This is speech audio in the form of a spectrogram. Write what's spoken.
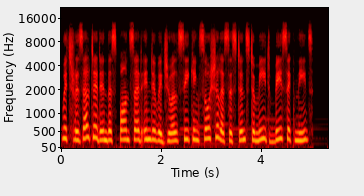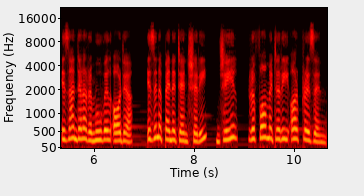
which resulted in the sponsored individual seeking social assistance to meet basic needs, is under a removal order, is in a penitentiary, jail, reformatory or prison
